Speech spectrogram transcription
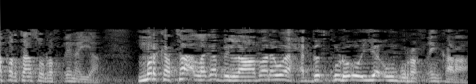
Afartaasuu rafcinaya. Marka ta laga bilaabana waa xabad qura oo ya unbuu rafcin karaa.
